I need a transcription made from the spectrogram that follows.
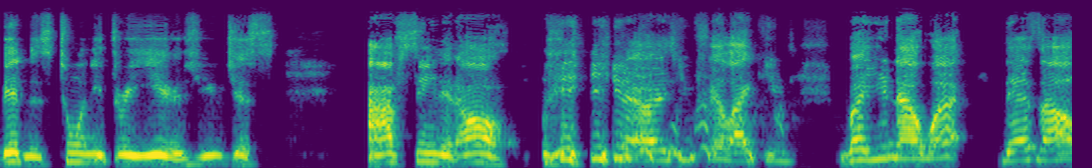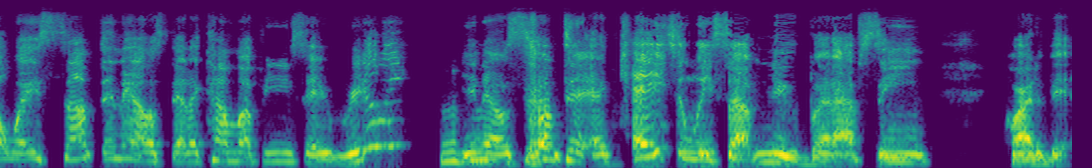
business 23 years, you just I've seen it all. you know, you feel like you, but you know what? There's always something else that'll come up and you say, really? Mm-hmm. You know, something occasionally something new, but I've seen quite a bit.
